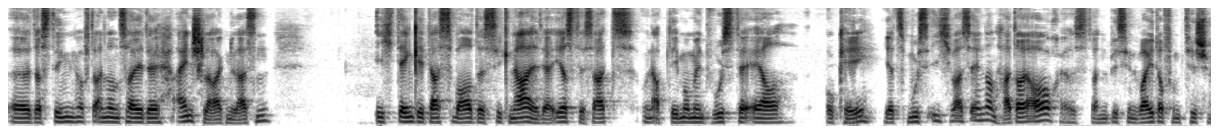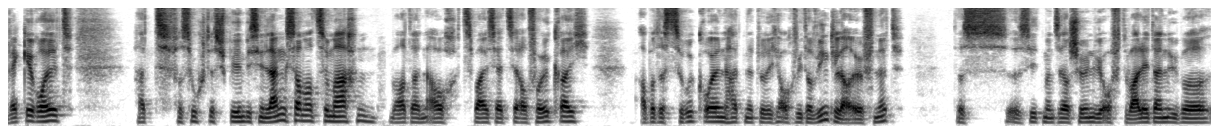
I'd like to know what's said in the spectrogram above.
äh, das Ding auf der anderen Seite einschlagen lassen. Ich denke, das war das Signal, der erste Satz. Und ab dem Moment wusste er, okay, jetzt muss ich was ändern. Hat er auch. Er ist dann ein bisschen weiter vom Tisch weggerollt, hat versucht, das Spiel ein bisschen langsamer zu machen, war dann auch zwei Sätze erfolgreich. Aber das Zurückrollen hat natürlich auch wieder Winkel eröffnet. Das äh, sieht man sehr schön, wie oft Walle dann über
